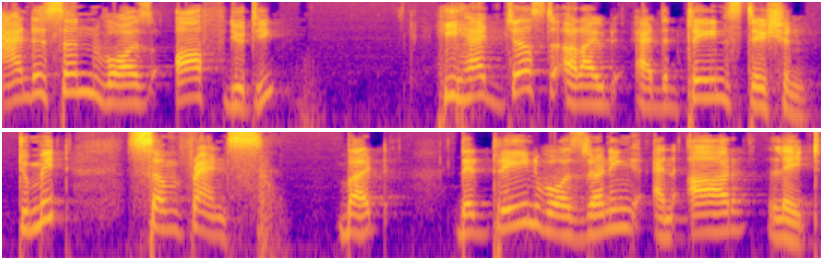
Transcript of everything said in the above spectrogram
Anderson was off duty He had just arrived at the train station to meet some friends, but the train was running an hour late.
